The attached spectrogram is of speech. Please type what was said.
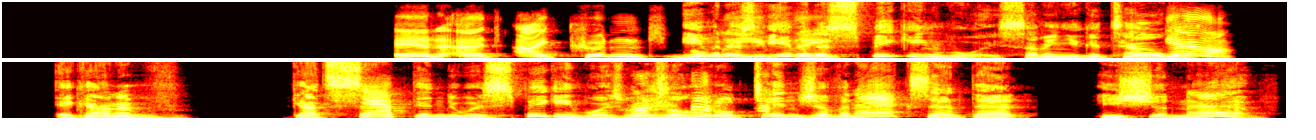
and I, I couldn't even his even they, his speaking voice. I mean, you could tell that yeah. it kind of got sapped into his speaking voice, where there's a little tinge of an accent that he shouldn't have.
